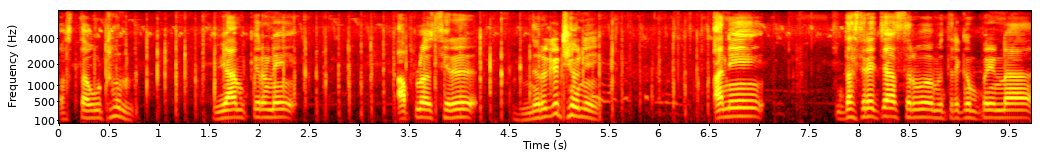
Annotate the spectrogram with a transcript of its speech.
वाजता उठून व्यायाम करणे आपलं शरीर निरोगी ठेवणे आणि दसऱ्याच्या सर्व मित्र कंपनींना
